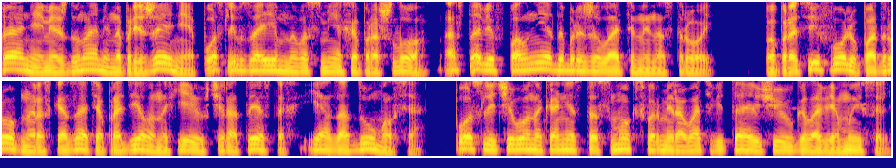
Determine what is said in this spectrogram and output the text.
ранее между нами напряжение после взаимного смеха прошло, оставив вполне доброжелательный настрой. Попросив Волю подробно рассказать о проделанных ею вчера тестах, я задумался, после чего наконец-то смог сформировать витающую в голове мысль.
